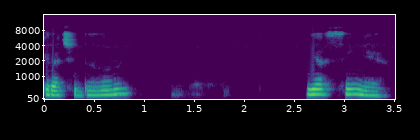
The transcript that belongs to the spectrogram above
Gratidão, e assim é.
